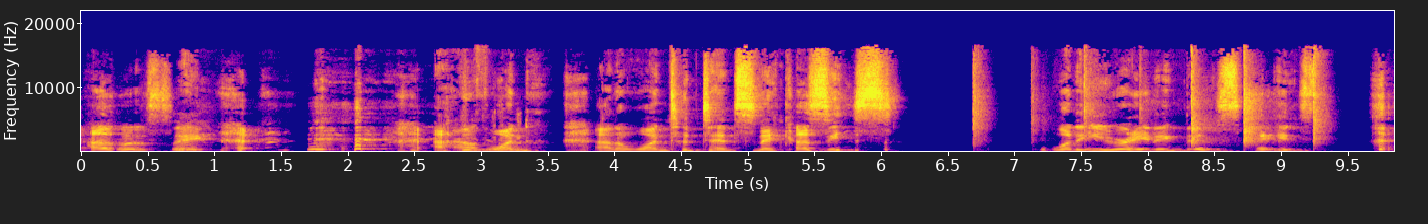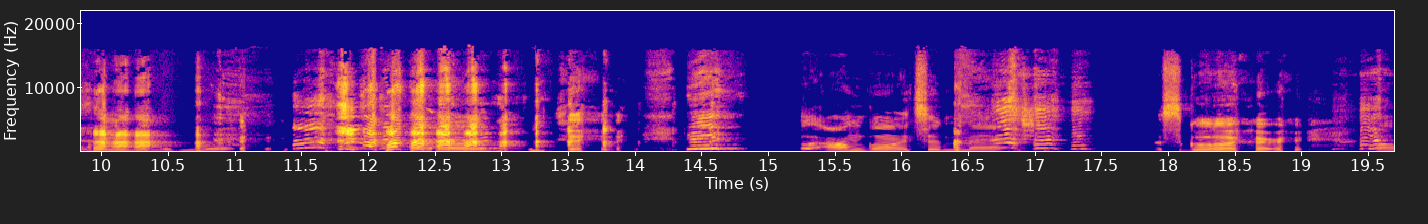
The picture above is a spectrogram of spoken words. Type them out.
I was gonna say out of one out of one to ten snake hussies. What are you rating this face? Uh, I'm going to match the score um,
